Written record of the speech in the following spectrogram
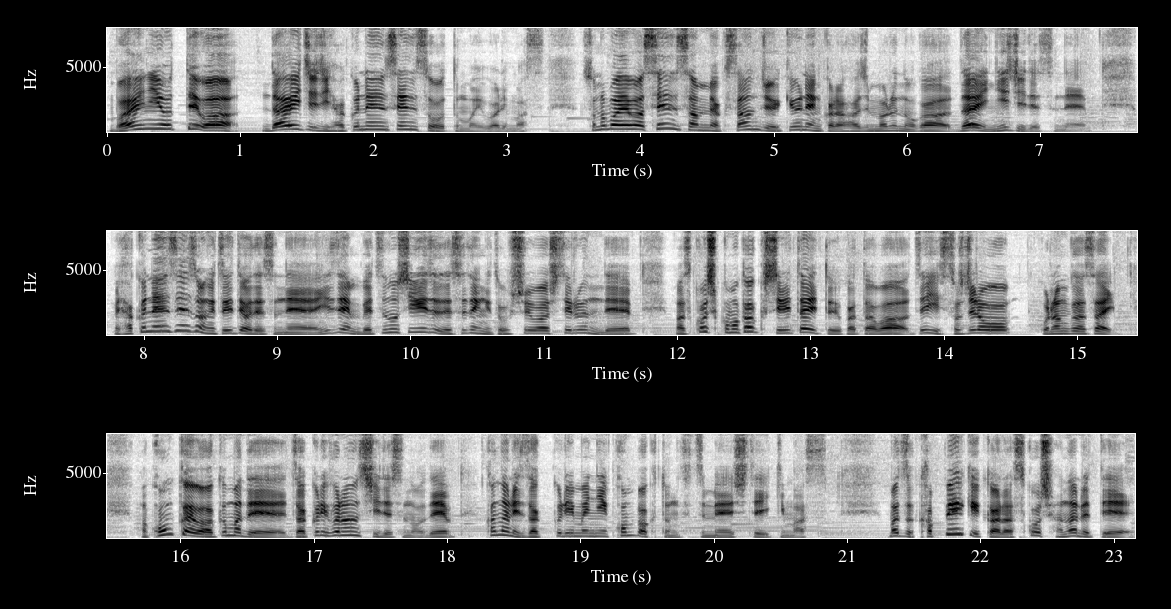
場合によっては第一次100年戦争とも言われます。その場合は1339年から始まるのが第2次ですね。100年戦争についてはですね以前別のシリーズですでに特集はしてるんで、まあ、少し細かく知りたいという方はぜひそちらをご覧ください、まあ、今回はあくまでざっくりフランシーですのでかなりざっくりめにコンパクトに説明していきます。まずカペー家から少し離れて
